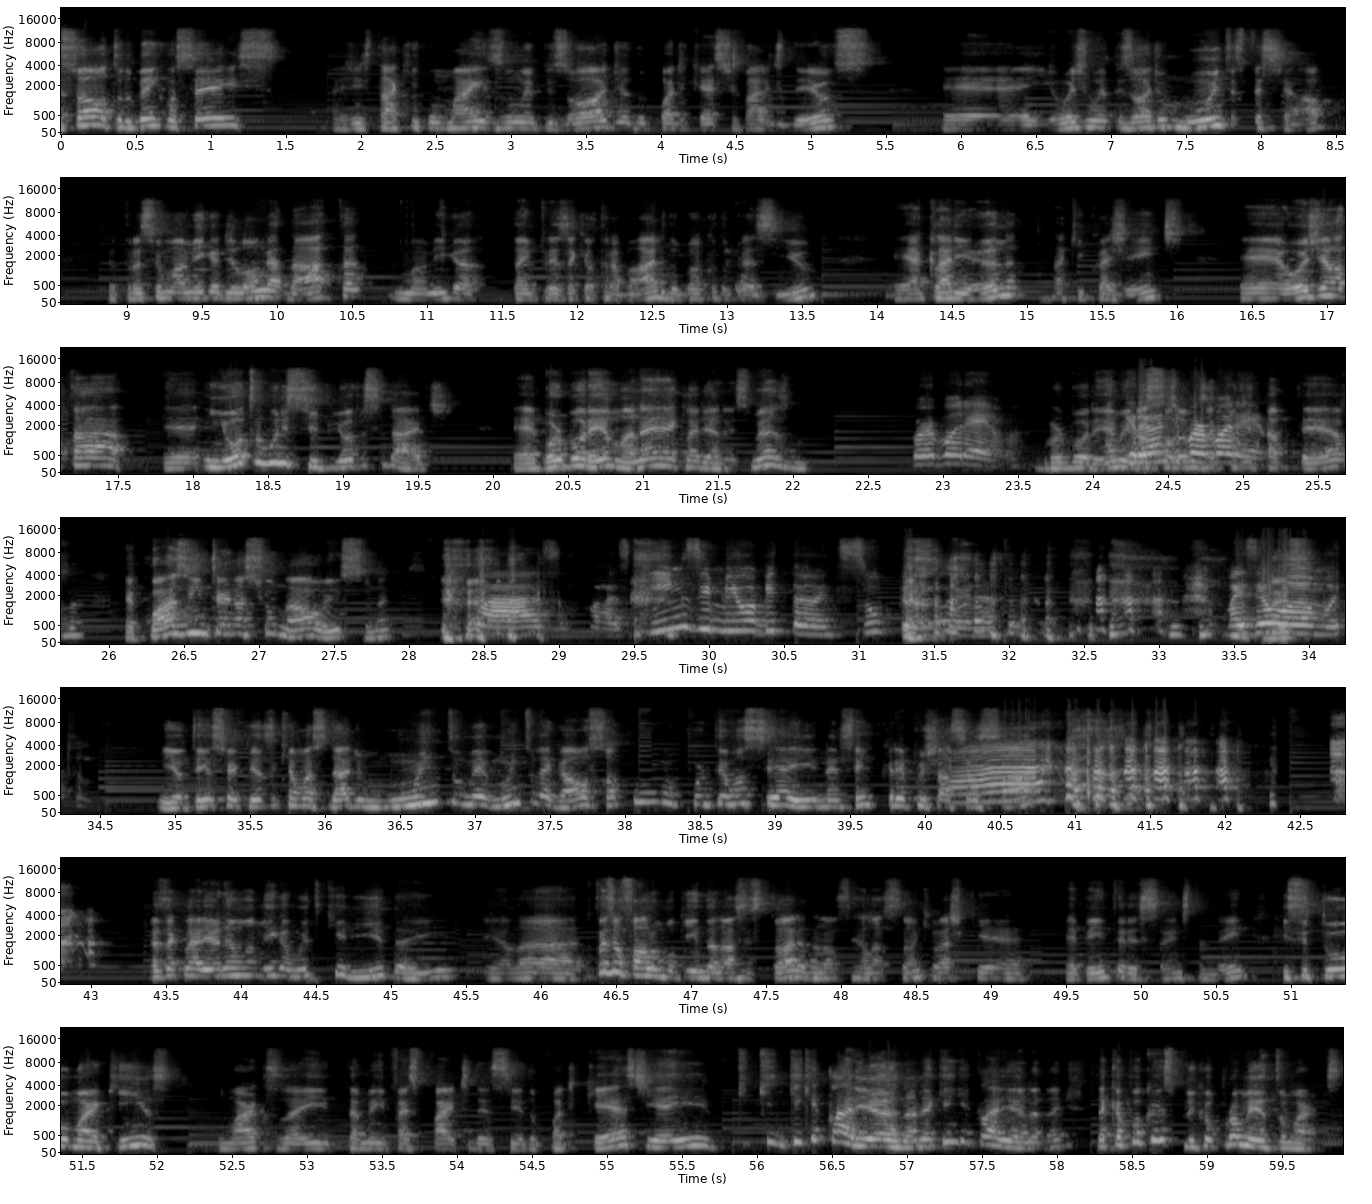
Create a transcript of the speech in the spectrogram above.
Pessoal, tudo bem com vocês? A gente está aqui com mais um episódio do podcast Vale de Deus. É, e hoje um episódio muito especial. Eu trouxe uma amiga de longa data, uma amiga da empresa que eu trabalho, do Banco do Brasil, é a Clariana, está aqui com a gente. É, hoje ela está é, em outro município, em outra cidade. É Borborema, né, Clariana? É isso mesmo? Borborema. Borborema, a grande Borborema. Itapeva. É quase internacional isso, né? Quase, quase. 15 mil habitantes, super internacional. Mas eu Mas, amo aqui. E eu tenho certeza que é uma cidade muito, muito legal só por, por ter você aí, né? Sempre querer puxar ah. seu saco. Mas a Clariana é uma amiga muito querida. E ela... Depois eu falo um pouquinho da nossa história, da nossa relação, que eu acho que é, é bem interessante também. E se tu, o Marquinhos, o Marcos aí também faz parte desse do podcast. E aí, o que, que, que, é Clariana, né? Quem que é Clariana? Daqui a pouco eu explico, eu prometo, Marcos.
